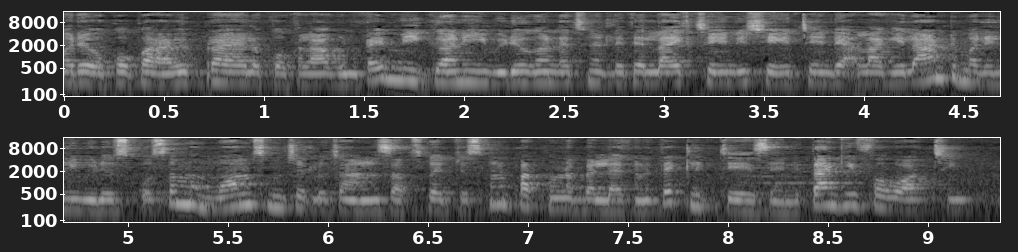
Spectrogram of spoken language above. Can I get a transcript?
మరి ఒక్కొక్కరి అభిప్రాయాలు ఒక్కొక్కలాగా ఉంటాయి. మీకు కానీ ఈ వీడియో కానీ నచ్చినట్లయితే లైక్ చేయండి షేర్ చేయండి. అలాగే ఇలాంటి మరిన్ని వీడియోస్ కోసం మా మామ్స్ ముచ్చట్లు ఛానల్ సబ్స్క్రైబ్ చేసుకుని పక్కన బెల్ అయితే క్లిక్ చేసేయండి. థ్యాంక్ యూ ఫర్ వాచింగ్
